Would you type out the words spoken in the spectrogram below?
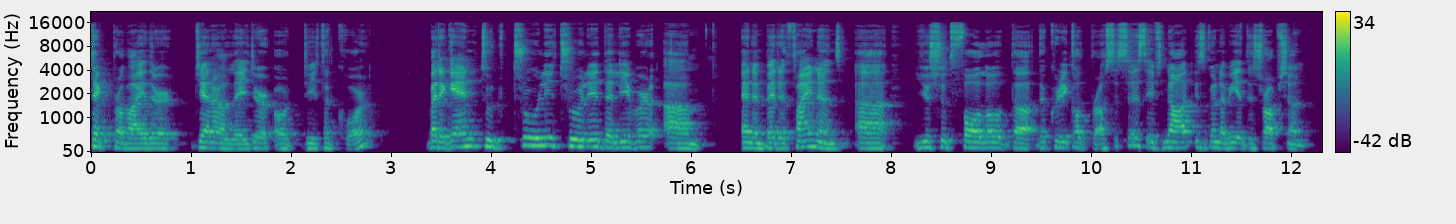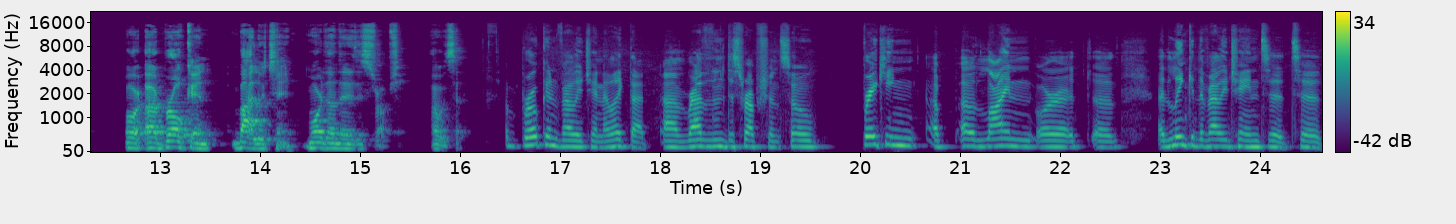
tech provider, general ledger or digital core. But again, to truly, truly deliver um, an embedded finance, uh, you should follow the, the critical processes. If not, it's going to be a disruption or a broken value chain more than a disruption, I would say. A broken value chain. I like that um, rather than disruption. So breaking a, a line or a, a, a, link in the value chain to to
